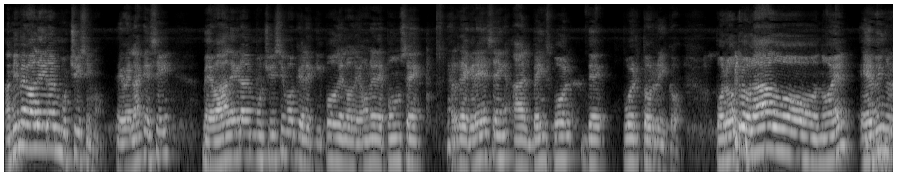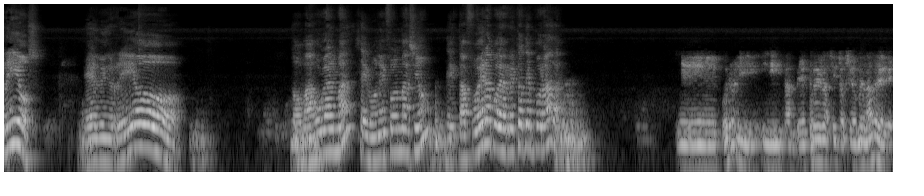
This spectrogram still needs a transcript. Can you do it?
a mí me va a alegrar muchísimo, de verdad que sí, me va a alegrar muchísimo que el equipo de los Leones de Ponce regresen al béisbol de Puerto Rico. Por otro lado, Noel, Edwin Ríos. Edwin Ríos no va a jugar más, según la información. Está fuera por el resto de temporada. Eh, bueno, y, y, también pues la situación ¿verdad? de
